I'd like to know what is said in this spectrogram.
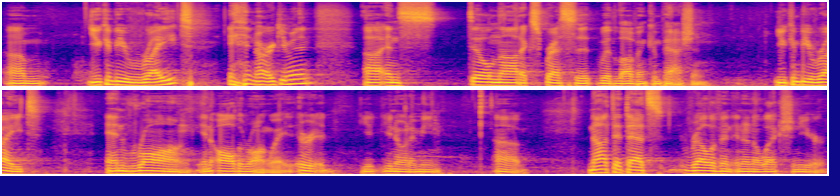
Um, you can be right in an argument uh, and still not express it with love and compassion. You can be right and wrong in all the wrong ways, or you, you know what I mean. Uh, not that that's relevant in an election year,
